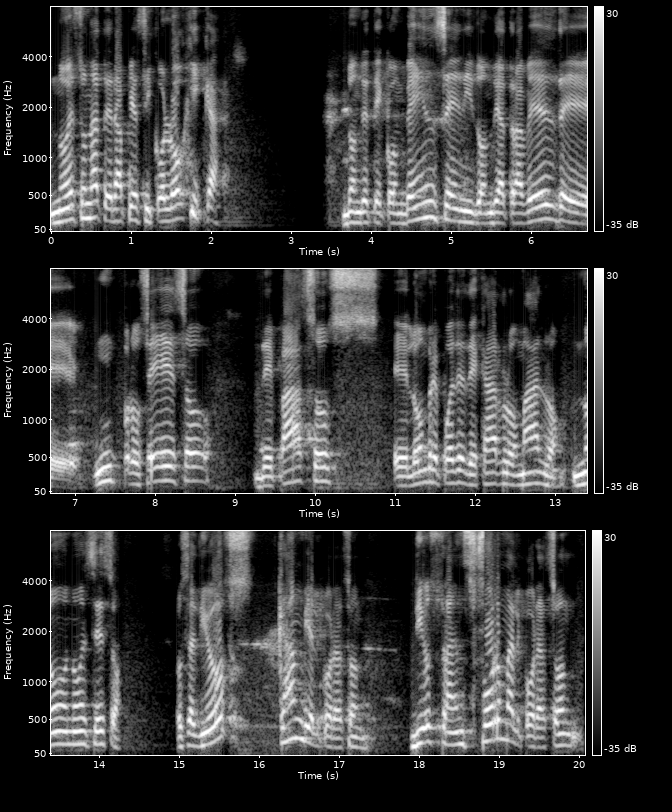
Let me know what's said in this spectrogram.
no es una terapia psicológica donde te convencen y donde a través de un proceso de pasos el hombre puede dejar lo malo. No, no es eso. O sea, Dios cambia el corazón. Dios transforma el corazón.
